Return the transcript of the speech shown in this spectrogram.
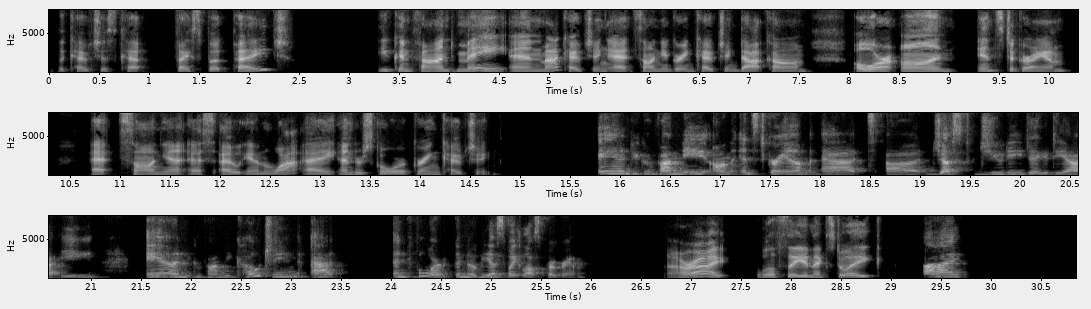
the Coaches Cup Facebook page. You can find me and my coaching at sonyagreencoaching.com or on Instagram at Sonya, S O N Y A underscore green coaching. And you can find me on Instagram at uh, just Judie, J U D I E. And you can find me coaching at and for the No BS Weight Loss Program. All right. We'll see you next week. Bye.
